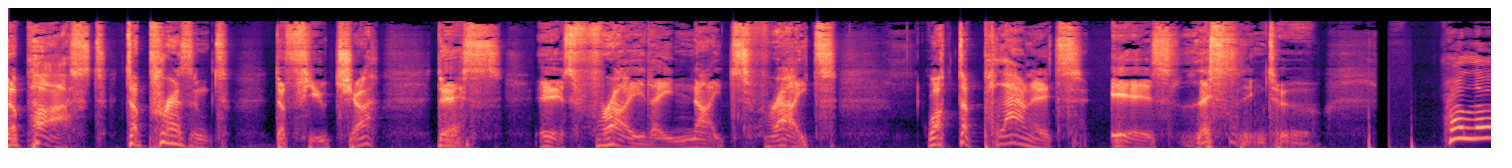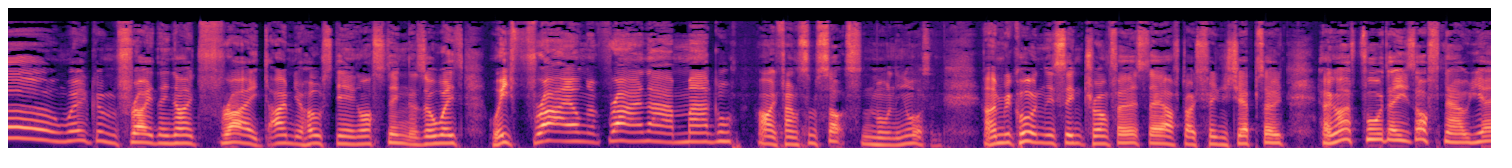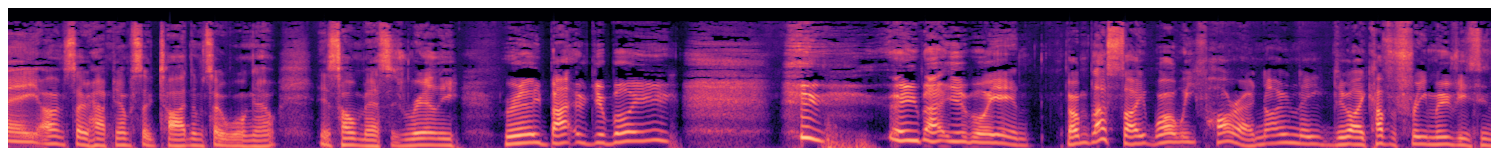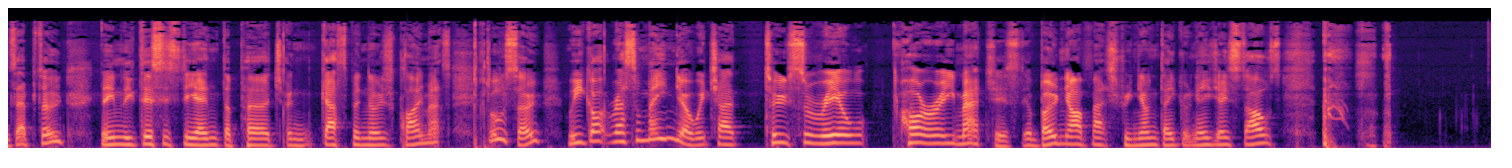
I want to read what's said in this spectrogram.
The past, the present, the future. This is Friday Night's Fright. What the planet is listening to. Hello, welcome Friday Night Fright. I'm your host Ian Austin. As always, we fry on a Friday, Margot. Oh, I found some socks in the morning, awesome. I'm recording this intro on Thursday after I finished the episode, and I have four days off now, yay! I'm so happy, I'm so tired, I'm so worn out. This whole mess has really, really battered your boy. really battered your boy. But on plus side, while we've horror, not only do I cover three movies in this episode, namely This Is the End, The Purge, and Gaspar Noé's Climax, but also we got WrestleMania, which had two surreal horror matches. The Boneyard match between Young Taker and AJ Styles.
